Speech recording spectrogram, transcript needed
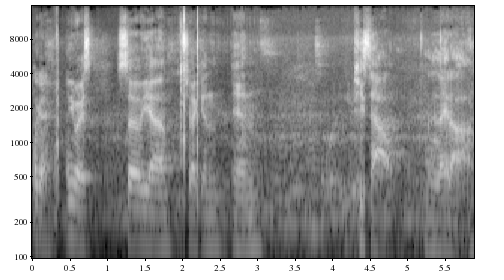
Okay. Anyways, so yeah, checking in. Peace out. Later.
